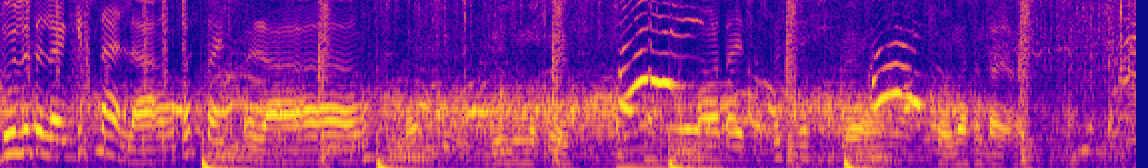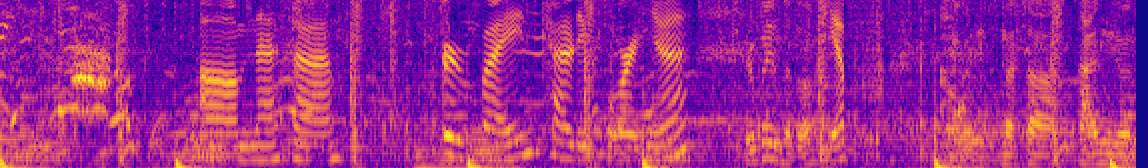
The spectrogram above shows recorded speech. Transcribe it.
Dulo talaga, gitna lang. Pa-start pa lang. Tayo tapos eh. So nasan tayo? Um, nasa Irvine, California. Irvine ba to? Yep. Okay. Nasa Canyon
